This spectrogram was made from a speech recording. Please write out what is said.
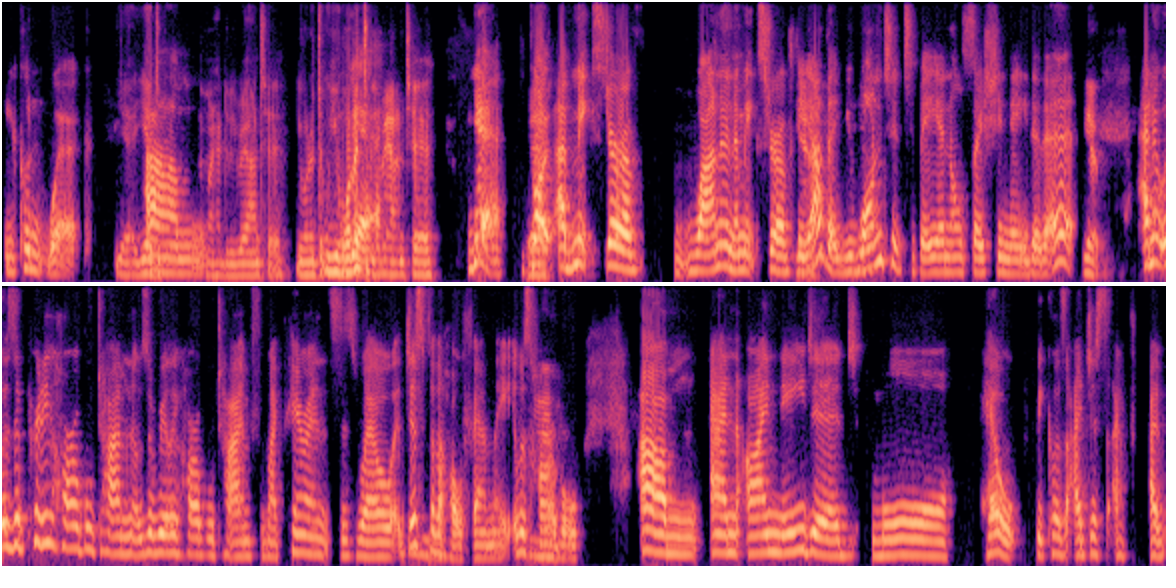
you couldn't work. Yeah, yeah. Um, someone had to be around her. You wanted to. You wanted to be around her. yeah, Yeah. but a mixture of one and a mixture of the Yeah. other. You wanted to be, and also she needed it. Yep. And it was a pretty horrible time. And it was a really horrible time for my parents as well, just for the whole family. It was. Yeah. horrible. Um, and I needed more help because I just, I, I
